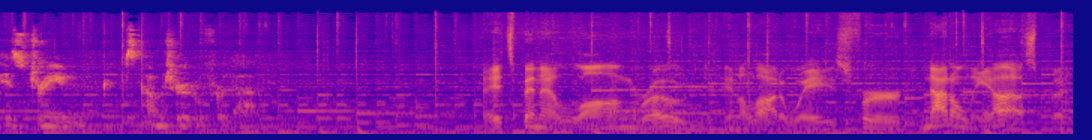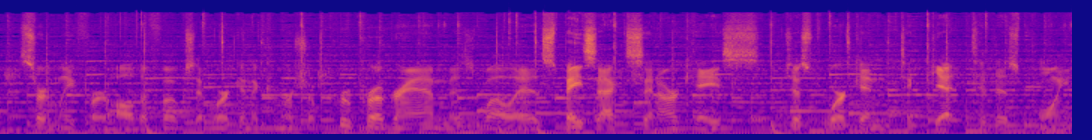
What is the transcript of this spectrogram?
his dreams come true for that. It's been a long road in a lot of ways for not only us, but certainly for all the folks that work in the Commercial Crew Program, as well as SpaceX in our case, just working to get to this point.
